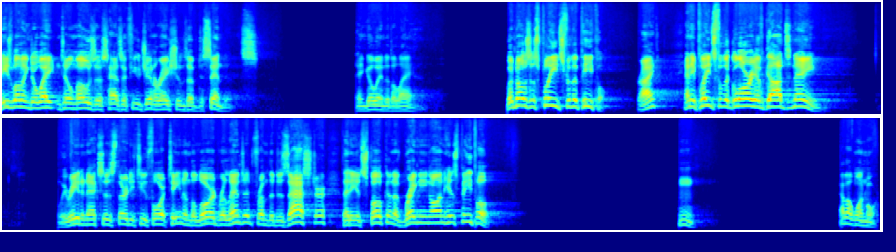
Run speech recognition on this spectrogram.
He's willing to wait until Moses has a few generations of descendants and go into the land. But Moses pleads for the people, right? And he pleads for the glory of God's name. We read in Exodus 32 14, and the Lord relented from the disaster that he had spoken of bringing on his people. Hmm. How about one more?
